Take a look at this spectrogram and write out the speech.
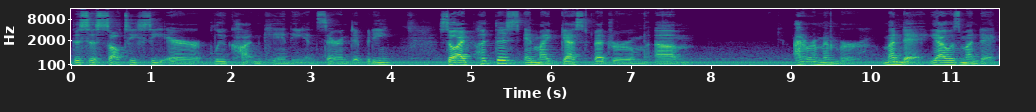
this is Salty Sea Air, Blue Cotton Candy, and Serendipity. So I put this in my guest bedroom. Um, I don't remember. Monday. Yeah, it was Monday.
